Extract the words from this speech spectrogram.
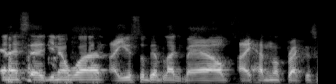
and I said, you know what? I used to be a black belt. I had not practiced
